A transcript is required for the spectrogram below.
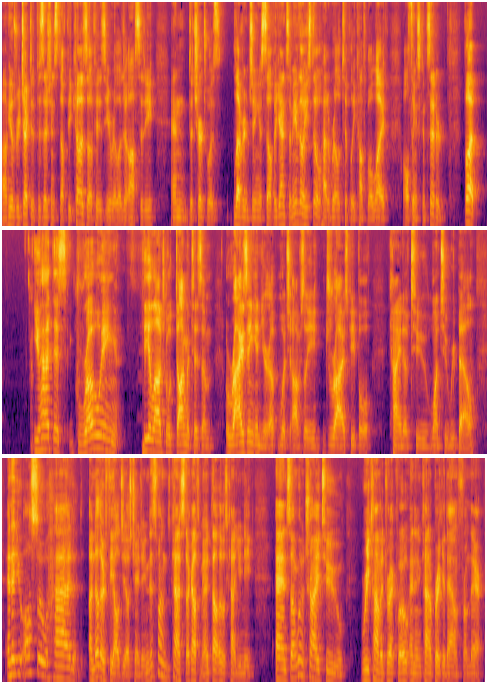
Um, he was rejected position stuff because of his irreligiosity, and the church was leveraging itself against him, even though he still had a relatively comfortable life, all things considered. But you had this growing theological dogmatism rising in Europe, which obviously drives people kind of to want to rebel. And then you also had another theology was changing. This one kind of stuck out to me. I thought it was kind of unique. And so I'm going to try to read a direct quote and then kind of break it down from there.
